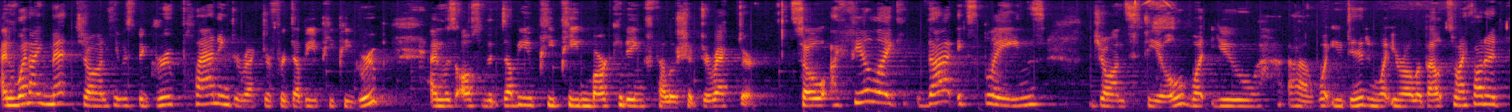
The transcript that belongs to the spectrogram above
And when I met John, he was the group planning director for WPP Group and was also the WPP Marketing Fellowship Director. So I feel like that explains, John Steele, what you, uh, what you did and what you're all about. So I thought I'd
